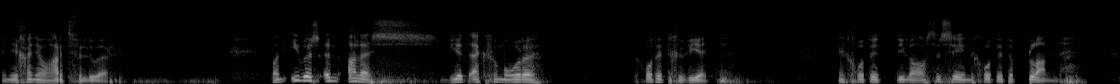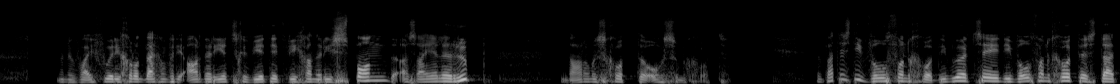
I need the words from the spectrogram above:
en jy gaan jou hart verloor. Want iewers in alles weet ek vanmôre God het geweet. En God het die laaste sê en God het 'n plan. En of hy voor die grondlegging van die aarde reeds geweet het wie gaan respond as hy hulle roep. En daarom is God 'n awesome God. Wat is die wil van God? Die woord sê die wil van God is dat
